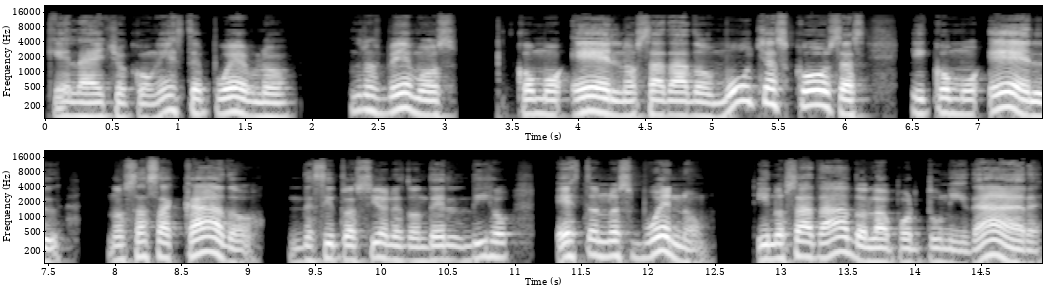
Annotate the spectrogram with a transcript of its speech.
que Él ha hecho con este pueblo. Nosotros vemos como Él nos ha dado muchas cosas y como Él nos ha sacado de situaciones donde Él dijo, esto no es bueno y nos ha dado la oportunidad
